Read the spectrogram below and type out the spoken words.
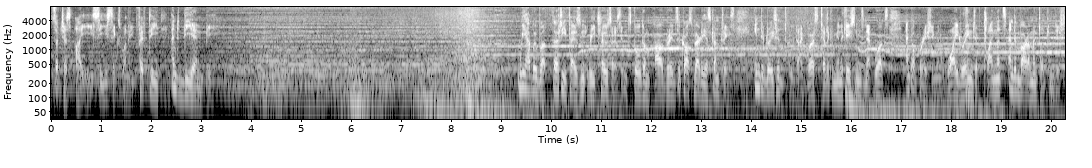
such as IEC 61850 and DNP. We have over 30,000 reclosers installed on power grids across various countries, integrated through diverse telecommunications networks and operating in a wide range of climates and environmental conditions.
